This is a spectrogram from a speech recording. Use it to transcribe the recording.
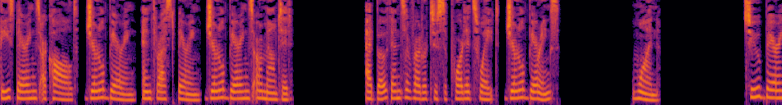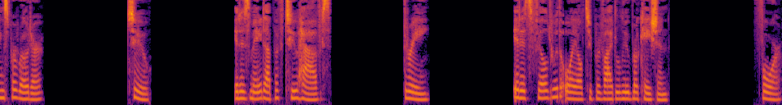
These bearings are called journal bearing and thrust bearing. Journal bearings are mounted at both ends of rotor to support its weight. Journal bearings 1. 2 bearings per rotor 2. It is made up of two halves. 3. It is filled with oil to provide lubrication. 4.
